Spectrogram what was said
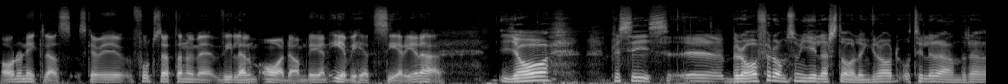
Ja du Niklas, ska vi fortsätta nu med Wilhelm Adam? Det är en evighetsserie det här. Ja, precis. Eh, bra för de som gillar Stalingrad och till er andra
